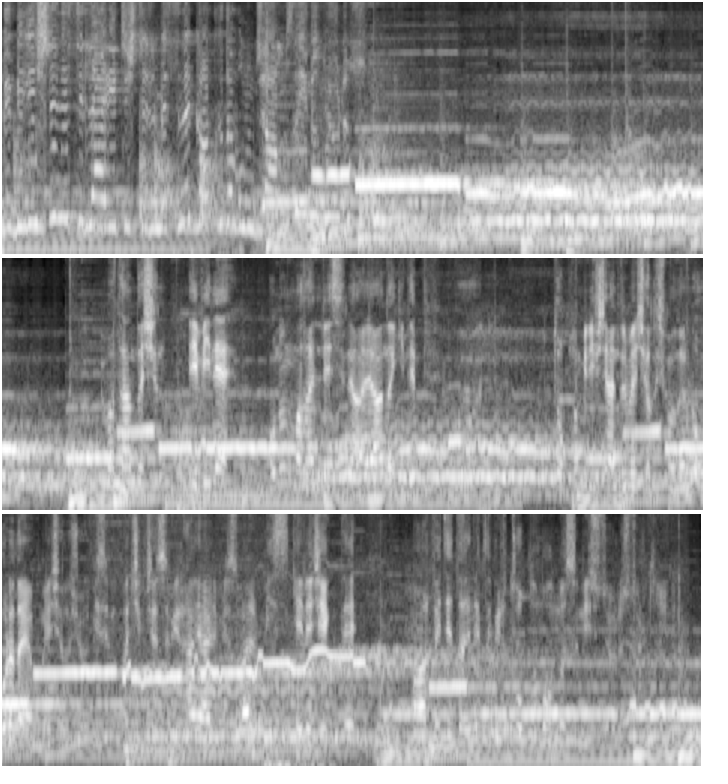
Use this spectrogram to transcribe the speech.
ve bilinçli nesiller yetiştirilmesine katkıda bulunacağımıza inanıyoruz. Vatandaşın evine, onun mahallesine, ayağına gidip bu toplum bilinçlendirme çalışmalarını orada yapmaya çalışıyor. Bizim açıkçası bir hayalimiz var. Biz gelecekte afete dayanıklı bir toplum olmasını istiyoruz Türkiye'nin.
